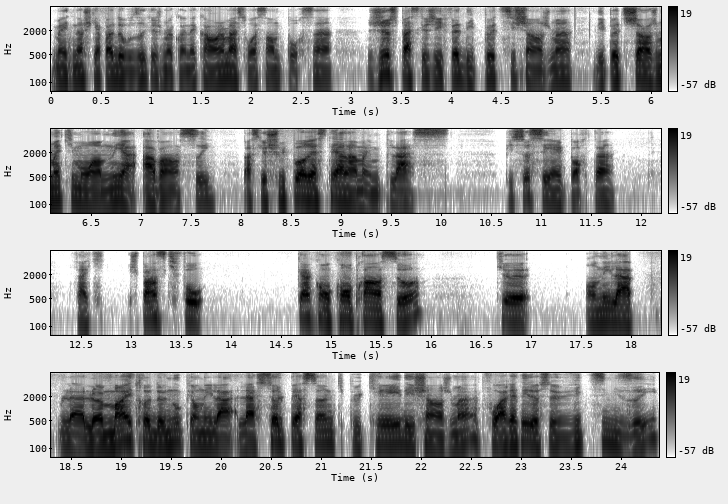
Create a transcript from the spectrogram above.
Maintenant, je suis capable de vous dire que je me connais quand même à 60 juste parce que j'ai fait des petits changements, des petits changements qui m'ont amené à avancer, parce que je suis pas resté à la même place. Puis ça, c'est important. Fait que je pense qu'il faut, quand on comprend ça, que on est la, le maître de nous, puis on est la, la, seule personne qui peut créer des changements, il faut arrêter de se victimiser.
